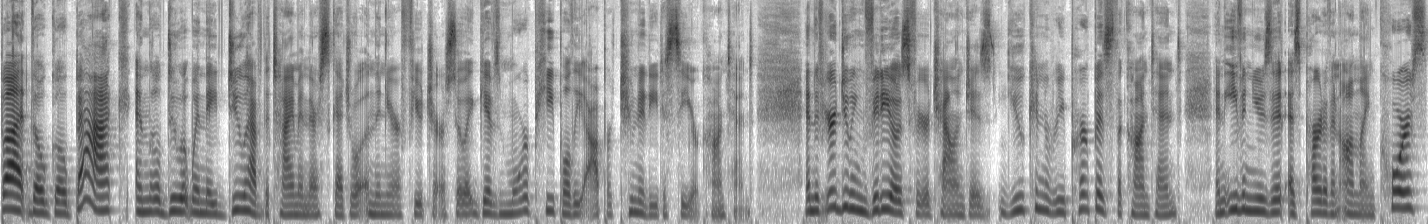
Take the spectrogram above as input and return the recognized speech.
but they'll go back and they'll do it when they do have the time in their schedule in the near future. So it gives more people the opportunity to see your content. And if you're doing videos for your challenges, you can repurpose the content and even use it as part of an online course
